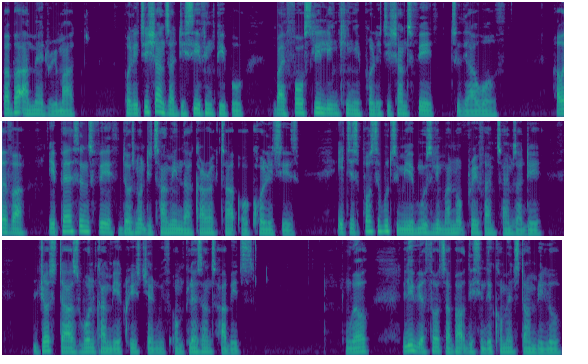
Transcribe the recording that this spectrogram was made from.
Baba Ahmed remarked, Politicians are deceiving people by falsely linking a politician's faith to their wealth. However, a person's faith does not determine their character or qualities. It is possible to be a Muslim and not pray five times a day, just as one can be a Christian with unpleasant habits. Well, leave your thoughts about this in the comments down below.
